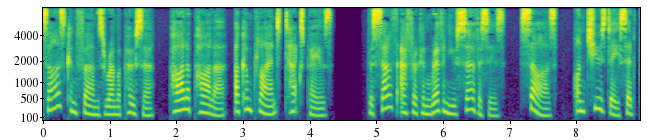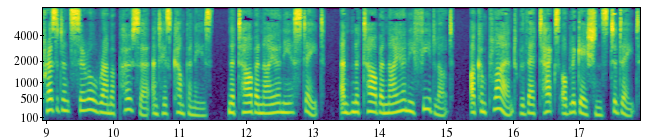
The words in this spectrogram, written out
SARS confirms Ramaphosa, Phala Phala are compliant taxpayers. The South African Revenue Services, SARS, on Tuesday said President Cyril Ramaphosa and his companies, Ntaba Nyoni Estate and Ntaba Nyoni Feedlot, are compliant with their tax obligations to date.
